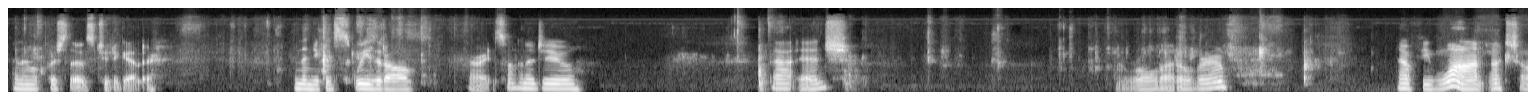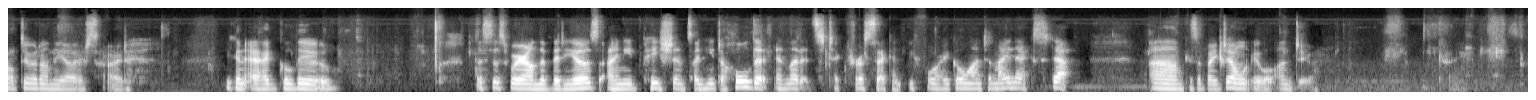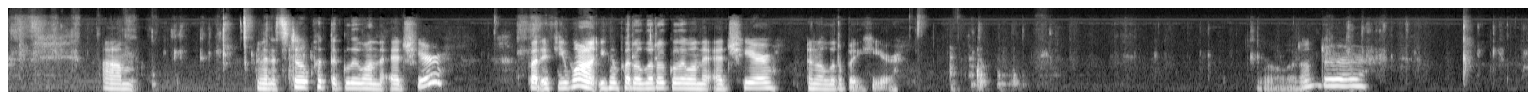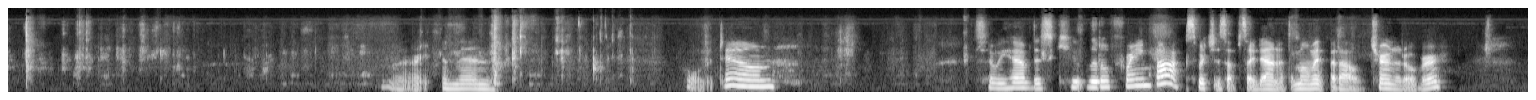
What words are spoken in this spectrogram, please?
and then we'll push those two together. And then you can squeeze it all. All right, so I'm going to do that edge. Roll that over. Now, if you want, actually, I'll do it on the other side. You can add glue. This is where on the videos, I need patience. I need to hold it and let it stick for a second before I go on to my next step. Because um, if I don't, it will undo. Okay. Um, I'm going to still put the glue on the edge here. But if you want, you can put a little glue on the edge here and a little bit here. It under. All right, and then hold it down. So we have this cute little frame box, which is upside down at the moment, but I'll turn it over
